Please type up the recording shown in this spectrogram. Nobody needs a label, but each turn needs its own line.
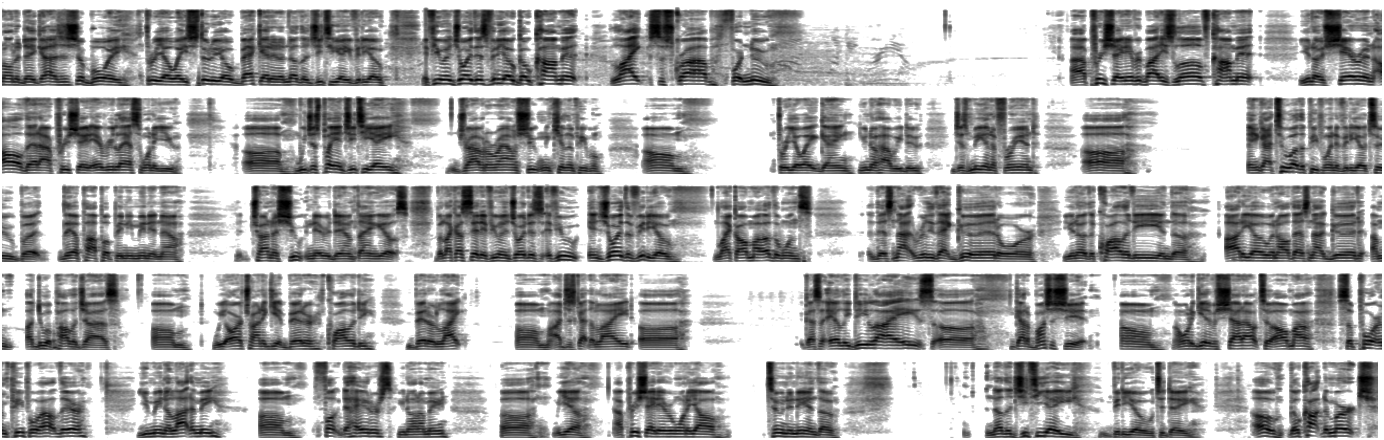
on today guys? It's your boy 308 studio back at it another gta video. If you enjoyed this video go comment like subscribe for new. I appreciate everybody's love comment you know sharing all that. I appreciate every last one of you. Um, we just playing gta driving around shooting and killing people. Um, 308 gang. You know how we do. Just me and a friend. Uh and got two other people in the video too, but they'll pop up any minute now. Trying to shoot and every damn thing else. But like I said, if you enjoyed this, if you enjoyed the video, like all my other ones, that's not really that good, or you know, the quality and the audio and all that's not good, I'm I do apologize. Um, we are trying to get better quality, better light. Um, I just got the light. Uh, got some LED lights. Uh, got a bunch of shit. Um, I want to give a shout out to all my supporting people out there. You mean a lot to me. Um, fuck the haters. You know what I mean? Uh, yeah. I appreciate every one of y'all tuning in though. Another GTA video today. Oh, go cop the merch,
